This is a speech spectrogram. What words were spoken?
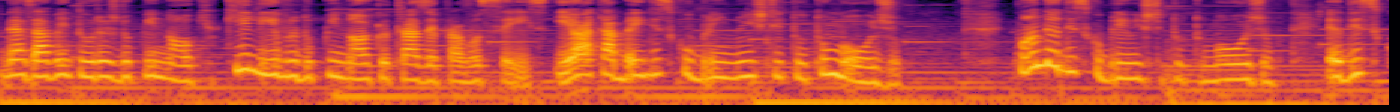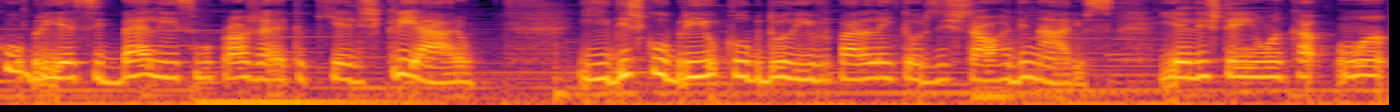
das Aventuras do Pinóquio, que livro do Pinóquio trazer para vocês. E eu acabei descobrindo o Instituto Mojo, Quando eu descobri o Instituto Mojo, eu descobri esse belíssimo projeto que eles criaram e descobri o Clube do Livro para Leitores Extraordinários. E eles têm uma, uma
